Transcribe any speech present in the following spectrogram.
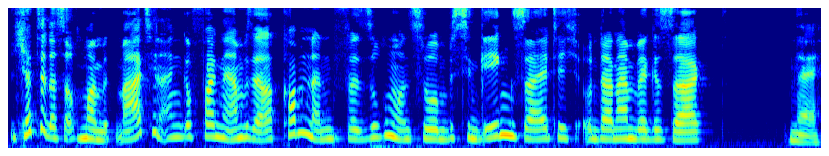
Ich hatte das auch mal mit Martin angefangen, dann haben wir gesagt, komm, dann versuchen wir uns so ein bisschen gegenseitig und dann haben wir gesagt, nee.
